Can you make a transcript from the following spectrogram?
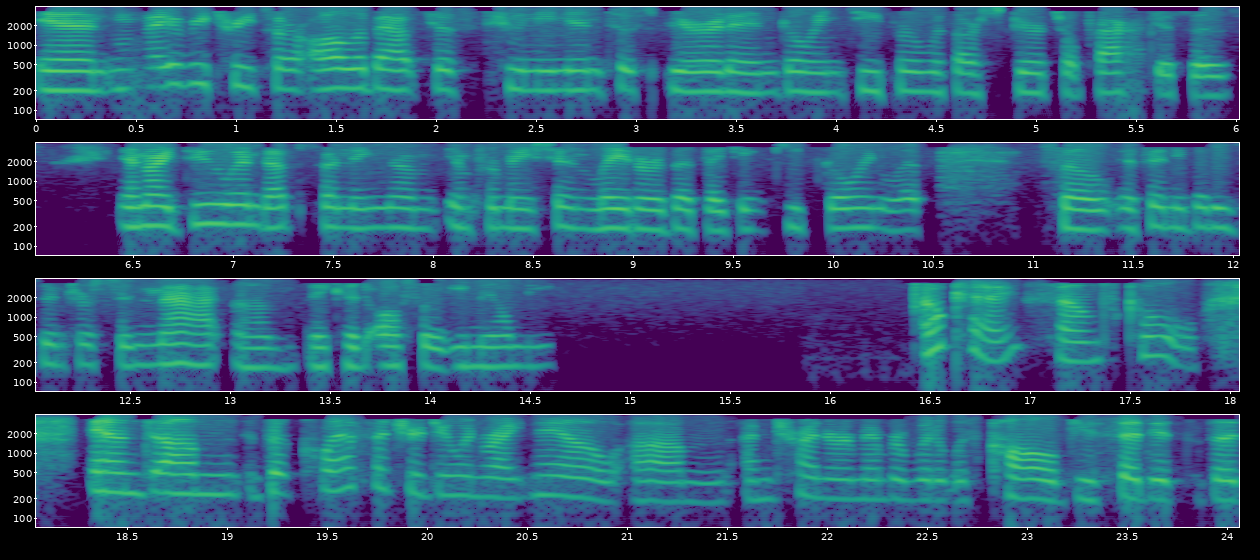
And my retreats are all about just tuning into spirit and going deeper with our spiritual practices. And I do end up sending them information later that they can keep going with. So if anybody's interested in that, um, they could also email me. Okay, sounds cool. And um, the class that you're doing right now, um, I'm trying to remember what it was called. You said it's the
